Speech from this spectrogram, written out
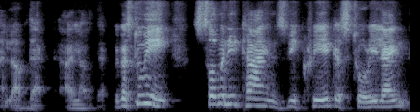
I love that. I love that. Because to me so many times we create a storyline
